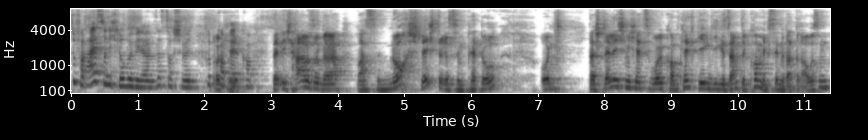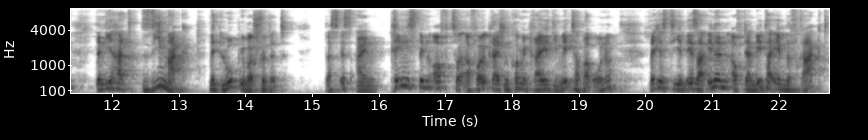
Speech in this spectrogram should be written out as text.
du verreist und ich lobe wieder. Das ist doch schön. Gut Kopf, Okay. Bad Cop. Denn ich habe sogar was noch Schlechteres im Petto. Und da stelle ich mich jetzt wohl komplett gegen die gesamte Comic-Szene da draußen. Denn die hat Simak mit Lob überschüttet. Das ist ein Krimi-Spin-Off zur erfolgreichen Comicreihe Die Metabarone, welches die LeserInnen auf der Metaebene fragt,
